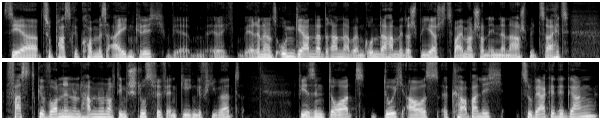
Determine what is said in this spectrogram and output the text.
sehr zu Pass gekommen ist eigentlich, wir, wir erinnern uns ungern daran, aber im Grunde haben wir das Spiel ja zweimal schon in der Nachspielzeit fast gewonnen und haben nur noch dem Schlusspfiff entgegengefiebert. Wir sind dort durchaus körperlich zu Werke gegangen.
